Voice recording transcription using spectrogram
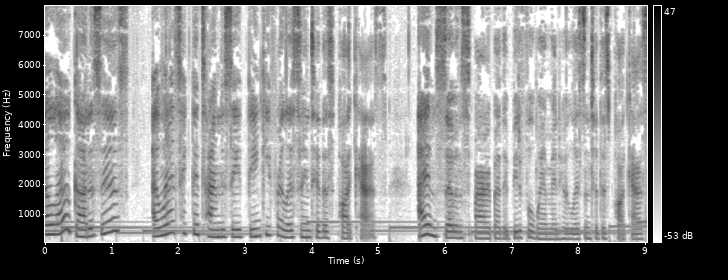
Hello, goddesses. I want to take the time to say thank you for listening to this podcast. I am so inspired by the beautiful women who listen to this podcast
